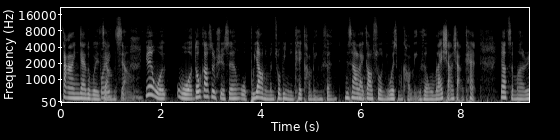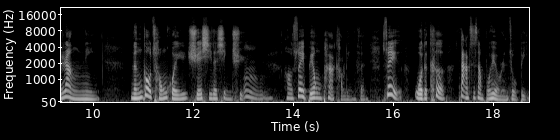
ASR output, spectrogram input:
大应该都不会这样讲，因为我我都告诉学生，我不要你们作弊，你可以考零分，你只要来告诉我你为什么考零分，嗯、我们来想想看，要怎么让你能够重回学习的兴趣。嗯，好，所以不用怕考零分，所以我的课大致上不会有人作弊。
